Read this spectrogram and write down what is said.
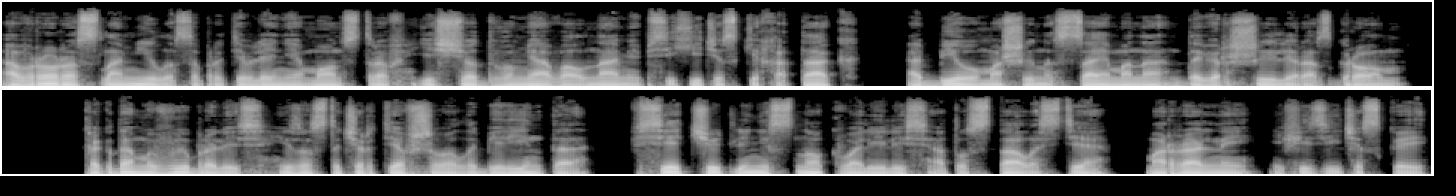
Аврора сломила сопротивление монстров еще двумя волнами психических атак, а биомашины Саймона довершили разгром. Когда мы выбрались из осточертевшего лабиринта, все чуть ли не с ног валились от усталости моральной и физической.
